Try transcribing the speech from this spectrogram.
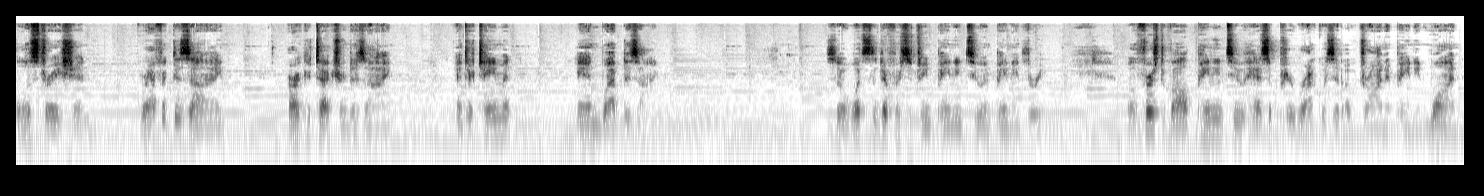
illustration, graphic design, architecture and design, entertainment, and web design. So what's the difference between Painting 2 and Painting 3? Well, first of all, Painting 2 has a prerequisite of drawing and Painting 1,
